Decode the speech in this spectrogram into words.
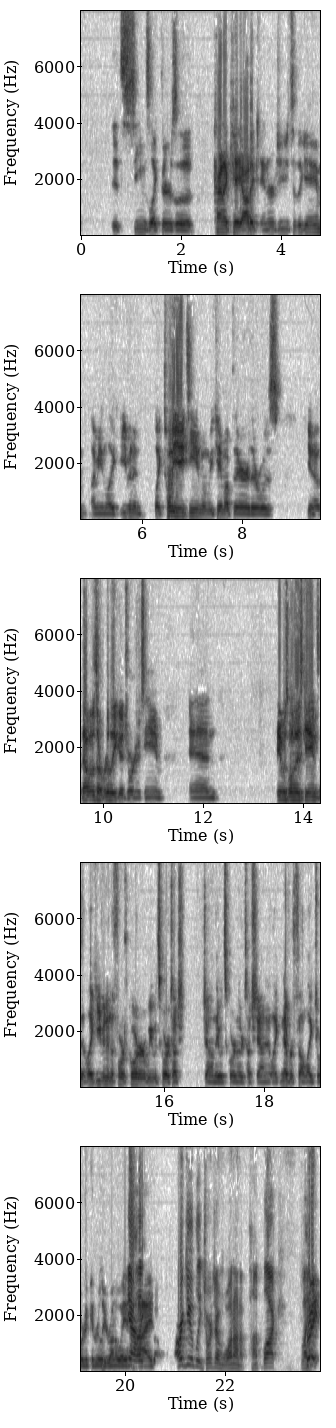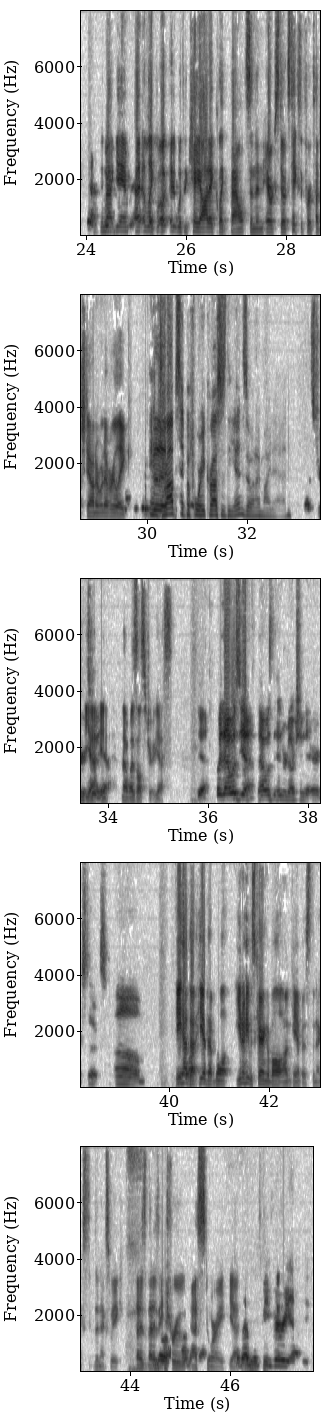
It seems like there's a kind of chaotic energy to the game. I mean, like even in like 2018 when we came up there, there was, you know, that was a really good Georgia team, and it was one of those games that like even in the fourth quarter we would score a touchdown, they would score another touchdown, and it like never felt like Georgia could really run away and Yeah, like- Arguably, Georgia won on a punt block, like right? Yeah. in that game, uh, like uh, with the chaotic like bounce, and then Eric Stokes takes it for a touchdown or whatever. Like, and The- drops it before he crosses the end zone. I might add. that's true. yeah, too. yeah, that was also true. Yes, Yeah, but that was yeah, that was the introduction to Eric Stokes. Um, he had that. He had that ball. You know, he was carrying a ball on campus the next the next week. That is that is No, a true I ass story. Yeah, that makes me very happy.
